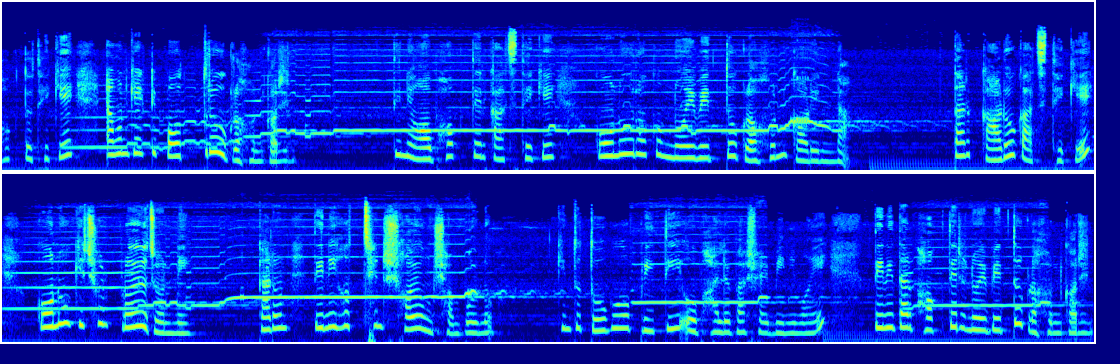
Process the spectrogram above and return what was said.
ভক্ত থেকে এমনকি একটি পত্রও গ্রহণ করেন। তিনি অভক্তের কাছ থেকে কোনো রকম নৈবেদ্য গ্রহণ করেন না। তার কারও কাছ থেকে কোনো কিছুর প্রয়োজন নেই, কারণ তিনি হচ্ছেন স্বয়ং সম্পূর্ণ কিন্তু তবুও প্রীতি ও ভালোবাসার বিনিময়ে তিনি তার ভক্তের নৈবেদ্য গ্রহণ করেন।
